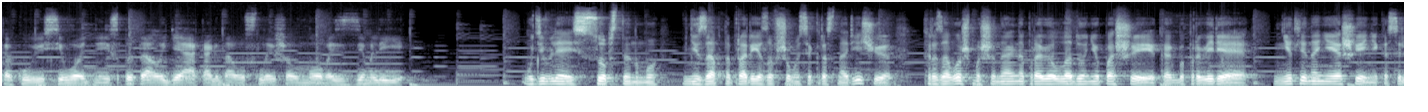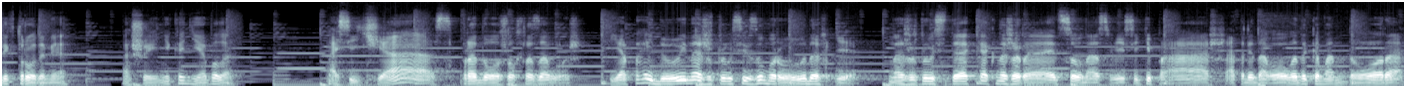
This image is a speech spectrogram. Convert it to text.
какую сегодня испытал я, когда услышал новость Земли. Удивляясь собственному, внезапно прорезавшемуся красноречию, Хразовош машинально провел ладонью по шее, как бы проверяя, нет ли на ней ошейника с электродами. Ошейника не было. «А сейчас», — продолжил Хразовож, — «я пойду и нажрусь изумрудовки. Нажрусь так, как нажирается у нас весь экипаж, от рядового до командора,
